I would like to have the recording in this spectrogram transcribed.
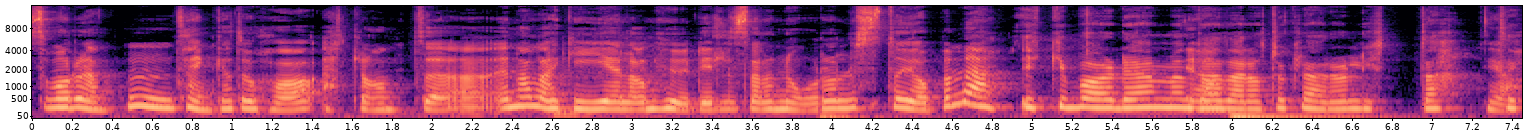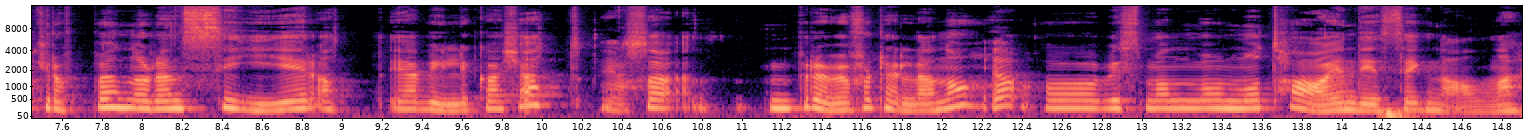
så må du enten tenke at du har et eller annet, eh, en allergi eller en hudlidelse eller noe du har lyst til å jobbe med. Ikke bare det, men det der at du klarer å lytte til kroppen når den sier at jeg vil ikke ha kjøtt, så prøver jeg å fortelle deg noe. Og hvis man må, må ta inn de signalene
